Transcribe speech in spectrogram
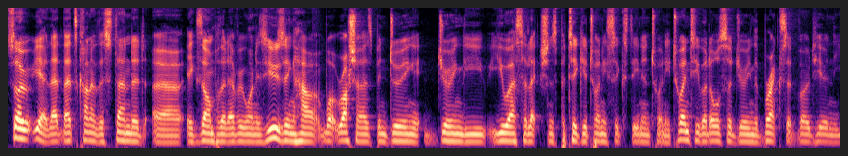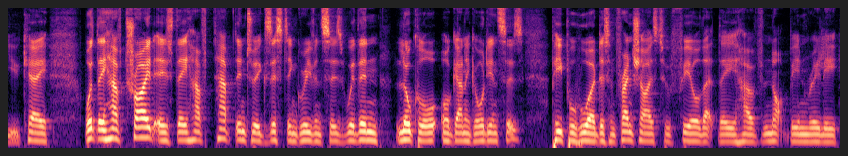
So yeah, that that's kind of the standard uh, example that everyone is using. How what Russia has been doing during the U.S. elections, particularly 2016 and 2020, but also during the Brexit vote here in the UK. What they have tried is they have tapped into existing grievances within local organic audiences, people who are disenfranchised, who feel that they have not been really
